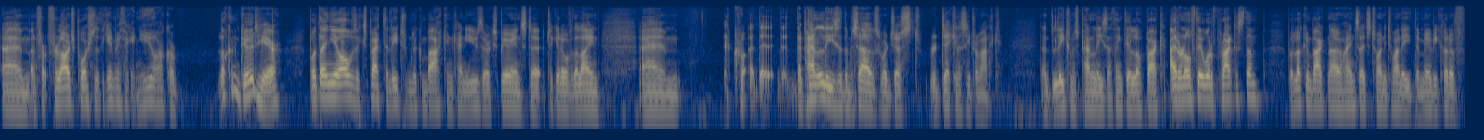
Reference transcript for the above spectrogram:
Um, and for, for large portions of the game, you're thinking New York are looking good here. But then you always expect the Leitrim to come back and kind of use their experience to, to get over the line. Um, the, the, penalties of themselves were just ridiculously dramatic. The Leitrim's penalties, I think they look back. I don't know if they would have practiced them, but looking back now, hindsight's twenty twenty. They maybe could have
